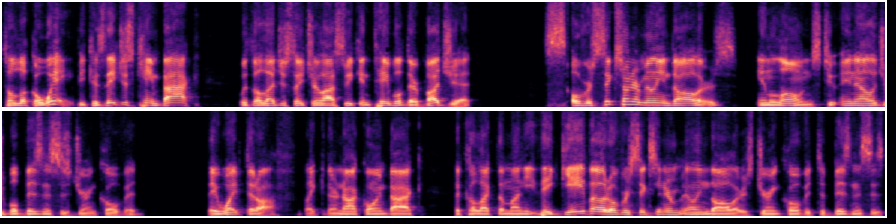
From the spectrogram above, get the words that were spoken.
to look away because they just came back with the legislature last week and tabled their budget over $600 million in loans to ineligible businesses during COVID. They wiped it off. Like they're not going back to collect the money. They gave out over $600 million during COVID to businesses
